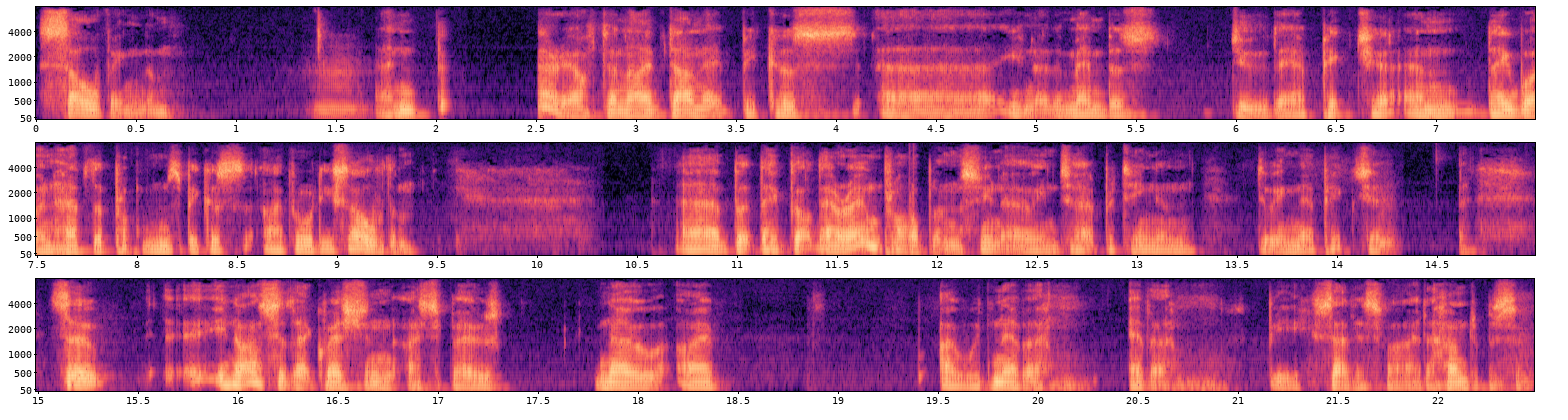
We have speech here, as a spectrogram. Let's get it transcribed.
solving them. Mm. And very often I've done it because, uh, you know, the members do their picture and they won't have the problems because I've already solved them. Uh, but they've got their own problems, you know, interpreting and doing their picture. So, uh, in answer to that question, I suppose, no, I, I would never, ever be satisfied 100%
